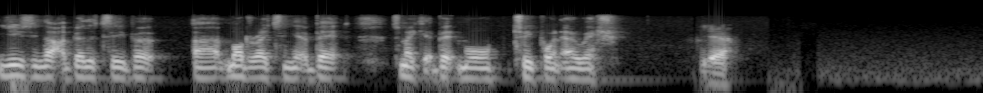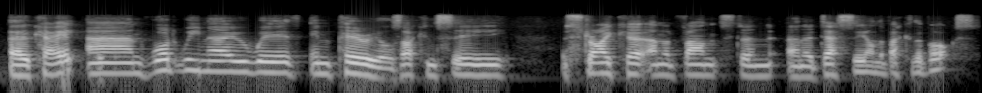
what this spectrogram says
using that ability, but uh, moderating it a bit to make it a bit more 2.0 ish. Yeah. Okay, and what do we know with Imperials? I can see a striker, an advanced, and, and a Desi on the back of the box.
